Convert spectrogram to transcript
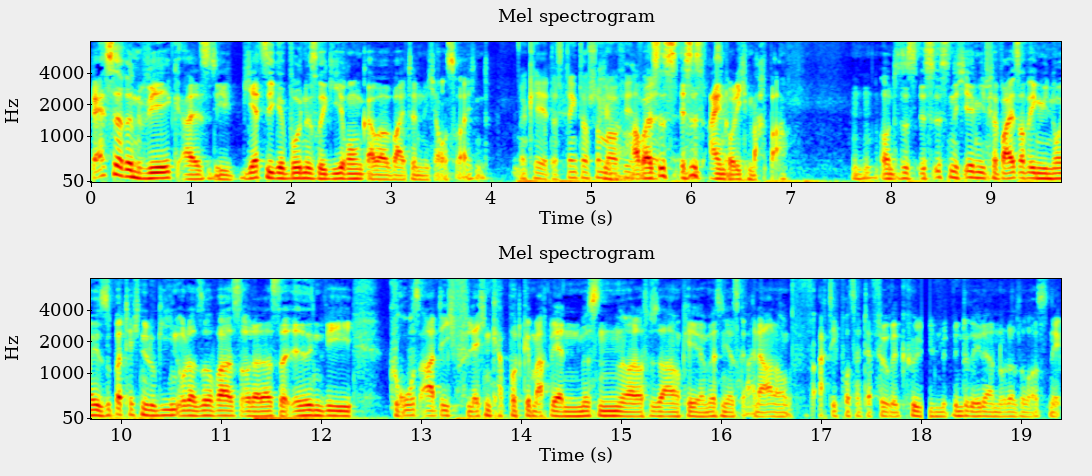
besseren Weg als die jetzige Bundesregierung, aber weitem nicht ausreichend. Okay, das klingt doch schon genau. mal auf jeden aber Fall. Aber es ist, es ist eindeutig machbar. Mhm. Und es ist, es ist nicht irgendwie ein Verweis auf irgendwie neue Supertechnologien oder sowas oder dass da irgendwie großartig Flächen kaputt gemacht werden müssen oder dass wir sagen, okay, wir müssen jetzt, keine Ahnung, 80 Prozent der Vögel kühlen mit Windrädern oder sowas. Nee,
